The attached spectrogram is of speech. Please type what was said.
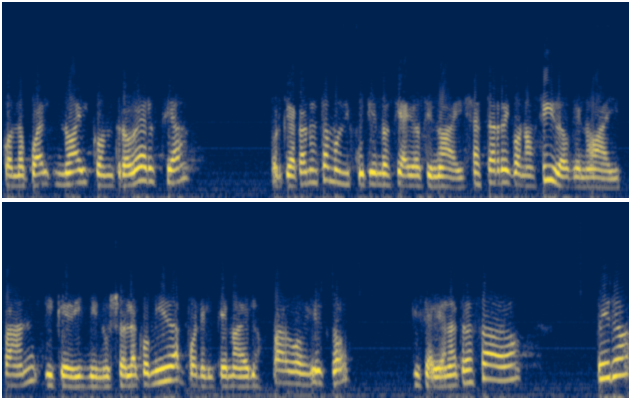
con lo cual no hay controversia, porque acá no estamos discutiendo si hay o si no hay, ya está reconocido que no hay pan y que disminuyó la comida por el tema de los pagos, eso, que se habían atrasado. Pero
